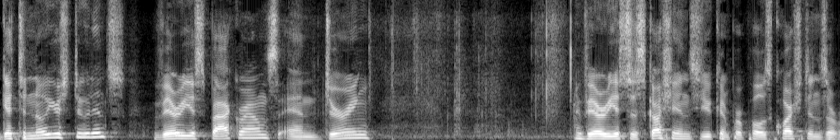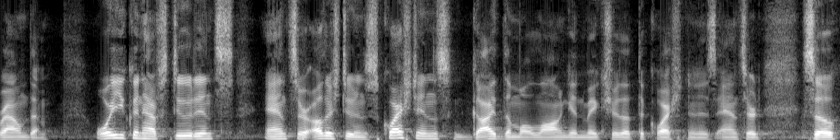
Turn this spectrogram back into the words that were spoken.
Get to know your students, various backgrounds, and during various discussions, you can propose questions around them. Or you can have students answer other students' questions, guide them along, and make sure that the question is answered. So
